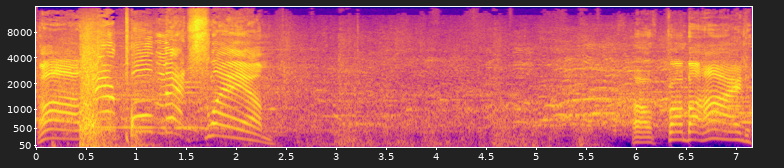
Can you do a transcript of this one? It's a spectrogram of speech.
Ah, hair pull mat slam. Oh, from behind.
